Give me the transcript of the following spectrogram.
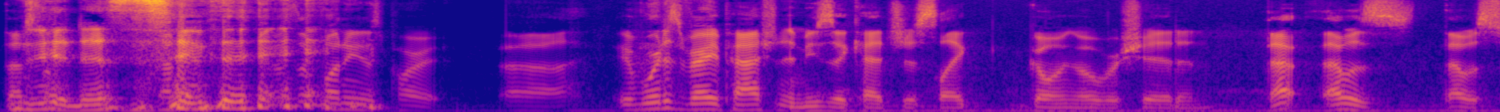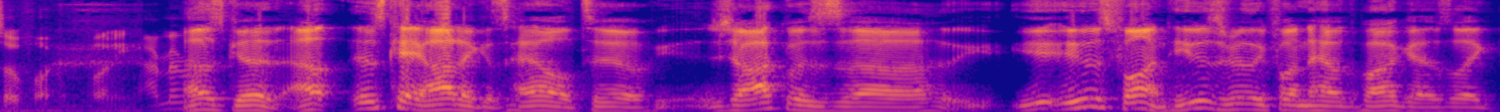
that's it is the same thing. that's the funniest part. Uh, we're just very passionate music heads, just like going over shit, and that that was that was so fucking funny. I remember That was good. I, it was chaotic as hell too. Jacques was uh, he, he was fun. He was really fun to have the podcast. Like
